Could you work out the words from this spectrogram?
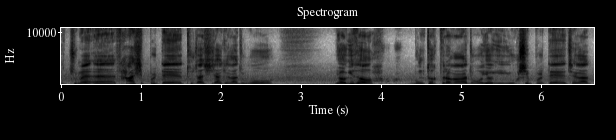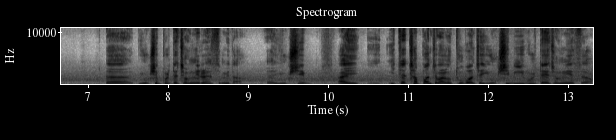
이쯤에 예, 40불 때 투자 시작해 가지고 여기서 하- 뭉턱 들어가 가지고 여기 60불 때 제가 예, 60불 때 정리를 했습니다. 예, 60 아니 이- 이때 첫 번째 말고 두 번째 62불 때 정리했어요.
